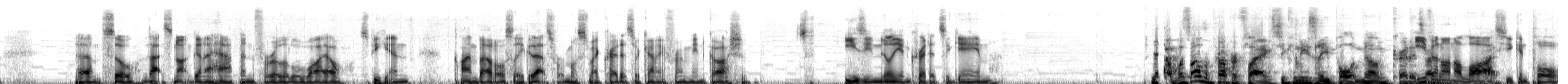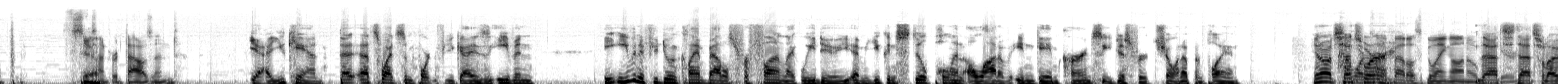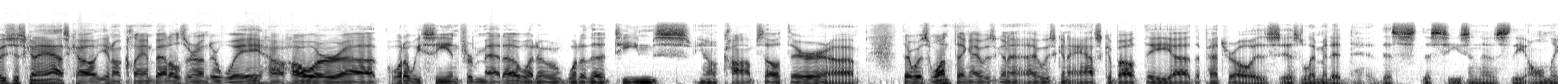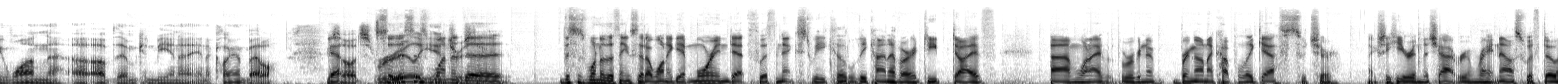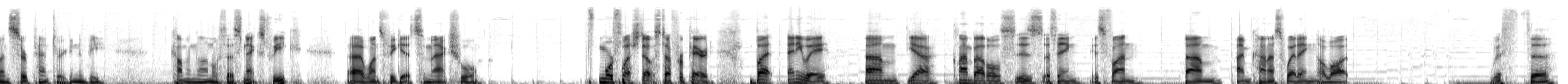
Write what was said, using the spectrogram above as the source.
Um, so that's not going to happen for a little while. Speaking and clan battles, like that's where most of my credits are coming from. I mean, gosh, it's easy million credits a game. Yeah, with all the proper flags, you can easily pull a million credits. Even on a loss, you can pull six hundred thousand. yeah, you can. That, that's why it's important for you guys. Even e- even if you're doing clan battles for fun like we do, I mean, you can still pull in a lot of in-game currency just for showing up and playing. You know what? How Since are we're clan battles going on over That's here? that's what I was just going to ask. How you know clan battles are underway? How how are uh, what are we seeing for meta? What are what are the teams you know comps out there? Um there was one thing I was gonna I was gonna ask about the uh, the Petro is is limited this this season as the only one uh, of them can be in a in a clan battle. Yeah. So it's so really this is one of interesting. the this is one of the things that I want to get more in depth with next week. It'll be kind of our deep dive um, when I we're going to bring on a couple of guests, which are actually here in the chat room right now. Swifto and Serpent are going to be coming on with us next week uh, once we get some actual more fleshed out stuff prepared. But anyway, um, yeah, clan battles is a thing. It's fun. Um, I'm kind of sweating a lot with the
